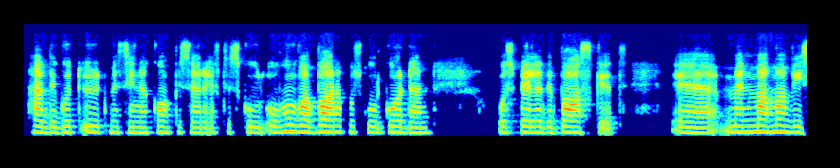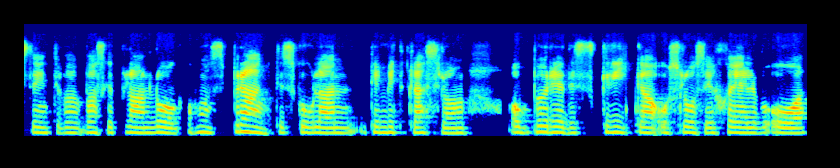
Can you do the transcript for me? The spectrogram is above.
hade gått ut med sina kompisar efter skol och hon var bara på skolgården och spelade basket. Eh, men mamman visste inte var basketplanen låg och hon sprang till skolan, till mitt klassrum och började skrika och slå sig själv och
